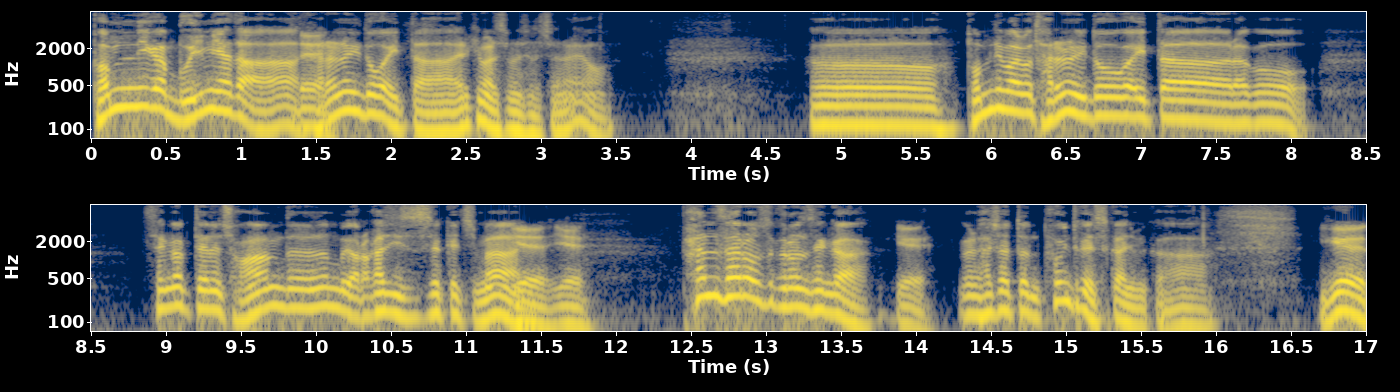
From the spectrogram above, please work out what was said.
법리가 무의미하다, 네. 다른 의도가 있다 이렇게 말씀하셨잖아요. 어, 법리 말고 다른 의도가 있다라고 생각되는 정황들은 뭐 여러 가지 있었겠지만 예, 예, 판사로서 그런 생각을 예. 하셨던 포인트가 있을 거 아닙니까? 이게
